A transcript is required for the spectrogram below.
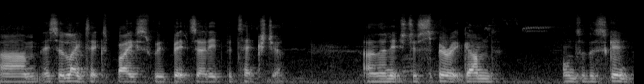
Um, it's a latex base with bits added for texture, and then it's just spirit gummed onto the skin.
